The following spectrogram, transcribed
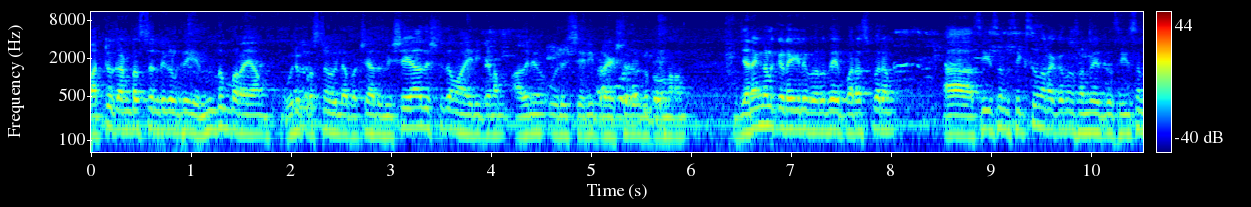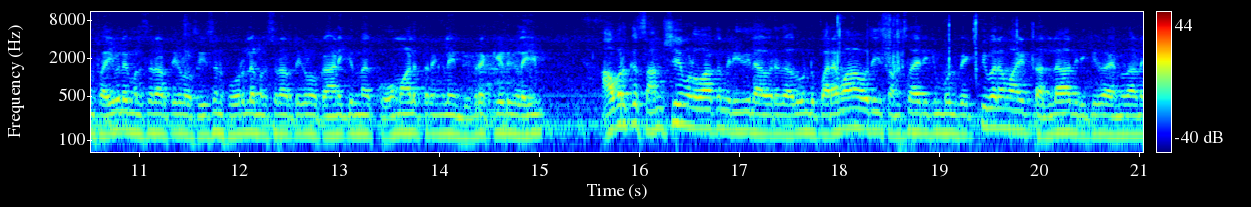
മറ്റു കണ്ടസ്റ്റന്റുകൾക്ക് എന്തും പറയാം ഒരു പ്രശ്നവുമില്ല. പക്ഷെ അത് വിഷയാധിഷ്ഠിതമായിരിക്കണം. അതിന് ഒരു ശരി പ്രേക്ഷകർക്ക് തോന്നണം. ജനങ്ങൾക്കിടയിൽ വെറുതെ പരസ്പരം സീസൺ സിക്സ് നടക്കുന്ന സമയത്ത് സീസൺ ഫൈവിലെ മത്സരാർത്ഥികളോ സീസൺ ഫോറിലെ മത്സരാർത്ഥികളോ കാണിക്കുന്ന കോമാളിത്തരങ്ങളെയും വിവരക്കേടുകളെയും അവർക്ക് സംശയം ഉളവാക്കുന്ന രീതിയിലാവരുത്. അതുകൊണ്ട് പരമാവധി സംസാരിക്കുമ്പോൾ വ്യക്തിപരമായിട്ടല്ലാതിരിക്കുക എന്നതാണ്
